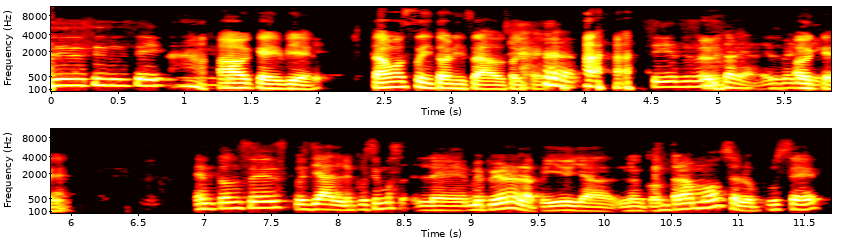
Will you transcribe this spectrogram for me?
Sí, sí, sí, sí, sí. Ah, ok, bien. Estamos sintonizados, ok. sí, esa es una historia, es verídica. Okay. Entonces, pues ya le pusimos, le, me pidieron el apellido y ya lo encontramos, se lo puse.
